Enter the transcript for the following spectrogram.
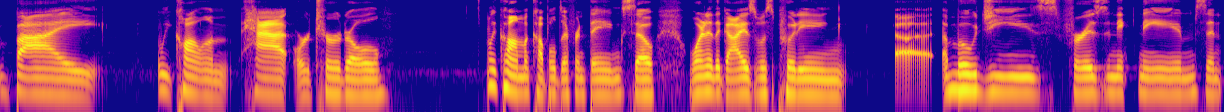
by we call him hat or turtle. We call him a couple different things. So one of the guys was putting uh, emojis for his nicknames and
